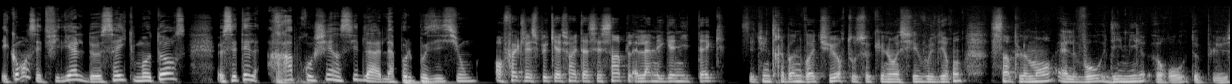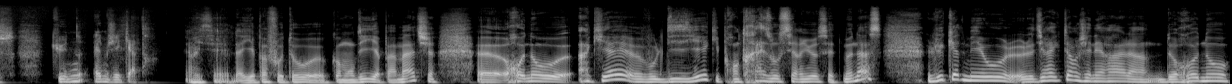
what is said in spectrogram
Et comment cette filiale de SAIC Motors euh, s'est-elle rapprochée ainsi de la, de la pole position? En fait, l'explication est assez simple. La Mégane E-Tech, c'est une très bonne voiture. Tous ceux qui l'ont essayé vous le diront. Simplement, elle vaut 10 000 euros de plus qu'une MG4. Ah oui, là, il n'y a pas photo, euh, comme on dit, il n'y a pas match. Euh, Renault euh, inquiet, vous le disiez, qui prend très au sérieux cette menace. Lucas de Méo, le directeur général hein, de Renault,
